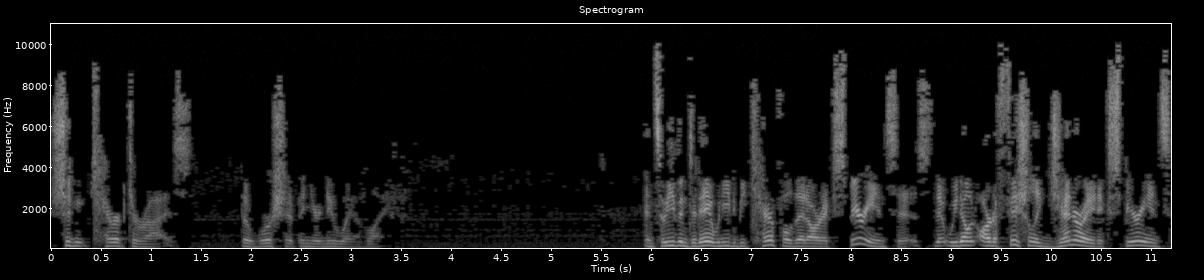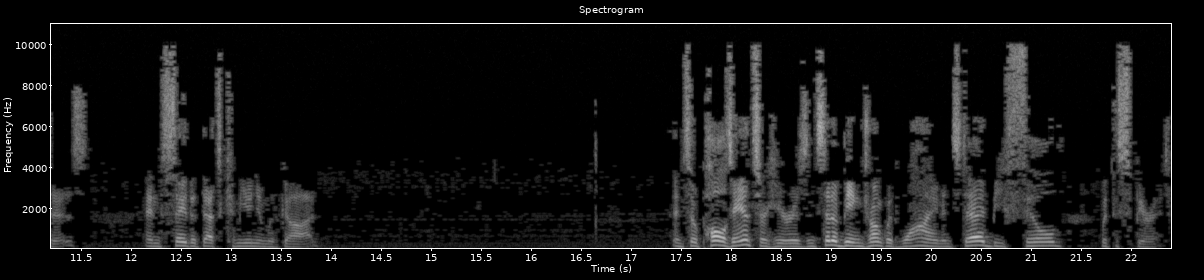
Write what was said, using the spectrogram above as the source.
shouldn't characterize the worship in your new way of life. And so even today, we need to be careful that our experiences, that we don't artificially generate experiences and say that that's communion with God. And so Paul's answer here is instead of being drunk with wine, instead be filled with the Spirit.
